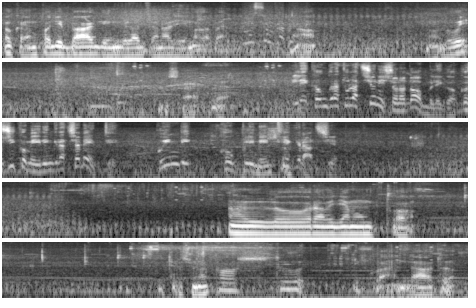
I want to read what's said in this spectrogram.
Ok, un po' di bug in quella zona lì, ma vabbè. No. Non lui. Mi serve. Le congratulazioni sono d'obbligo, così come i ringraziamenti. Quindi, complimenti e grazie. Allora, vediamo un po'. Mettere sono a posto. Di qua è andato.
